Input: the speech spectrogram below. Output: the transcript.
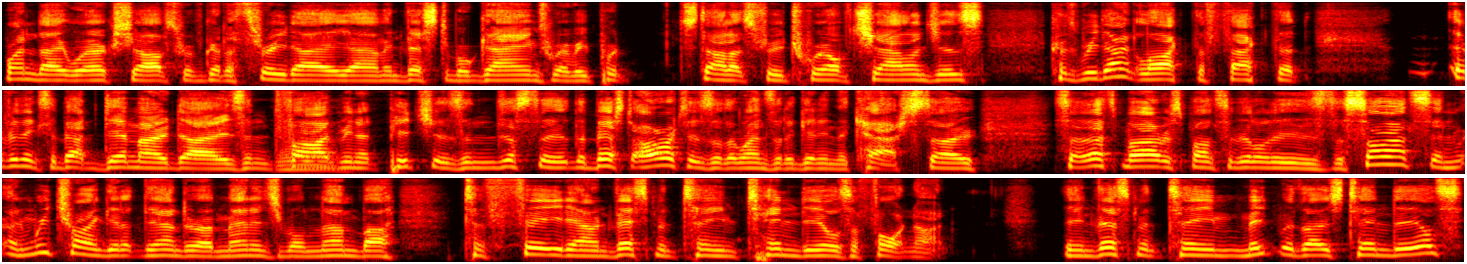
one day workshops. We've got a three day um, investable games where we put startups through 12 challenges because we don't like the fact that everything's about demo days and five mm. minute pitches and just the, the best orators are the ones that are getting the cash. So so that's my responsibility is the science and, and we try and get it down to a manageable number to feed our investment team 10 deals a fortnight. The investment team meet with those 10 deals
